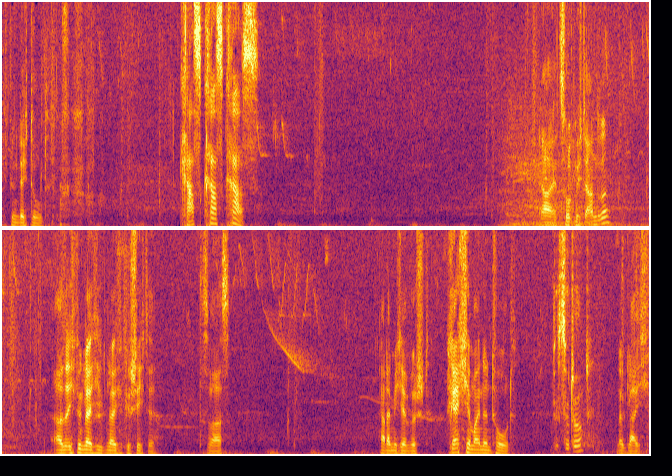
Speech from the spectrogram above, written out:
Ich bin gleich tot. Krass, krass, krass. Ja, jetzt holt mich der andere. Also ich bin gleich die gleiche Geschichte. Das war's. Hat er mich erwischt. Räche meinen Tod. Bist du tot? Na gleich.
